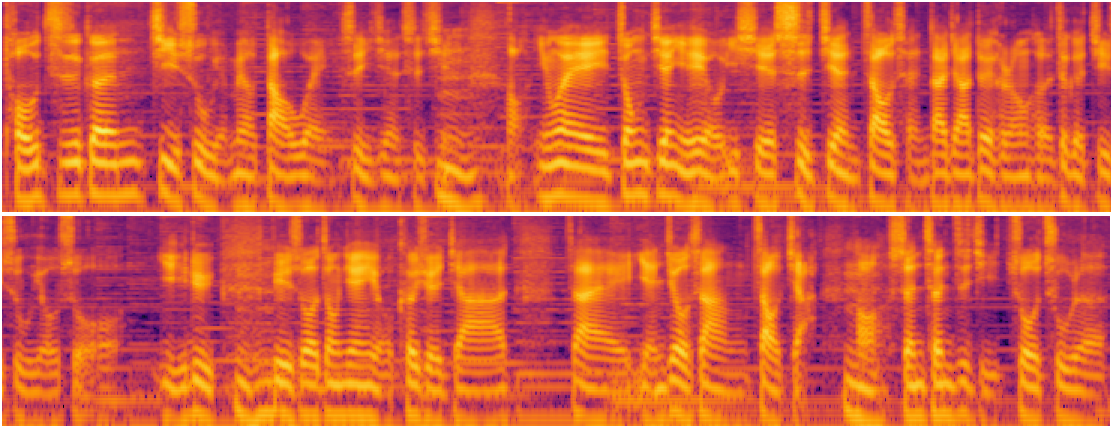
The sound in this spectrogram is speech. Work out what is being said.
投资跟技术有没有到位是一件事情，好、嗯，因为中间也有一些事件造成大家对核融合这个技术有所疑虑，嗯，比如说中间有科学家在研究上造假，哦、嗯，声称自己做出了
